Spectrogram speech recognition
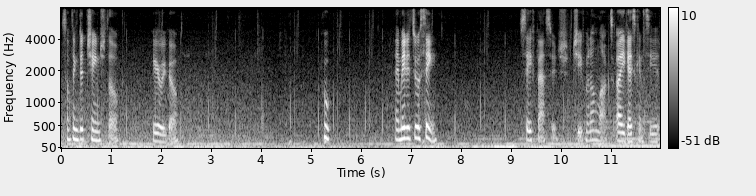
Something did change though. Here we go. Ooh. I made it to a thing. Safe passage. Achievement unlocked. Oh, you guys can see it.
